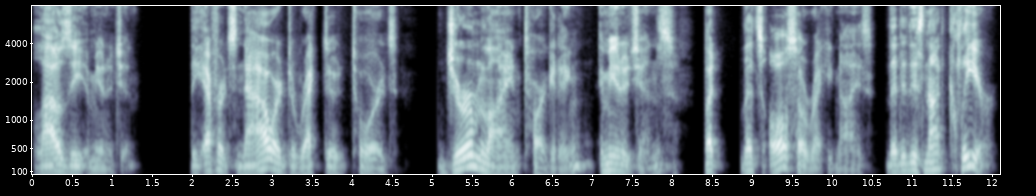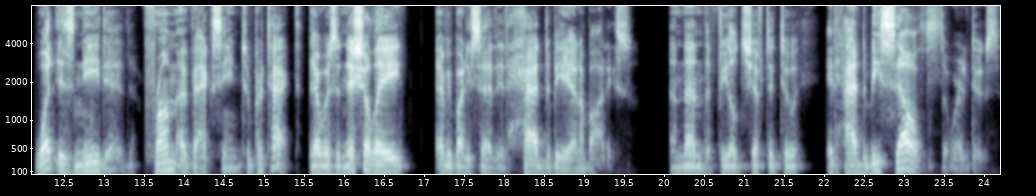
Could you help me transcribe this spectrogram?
lousy immunogen. The efforts now are directed towards germline targeting immunogens, but let's also recognize that it is not clear what is needed from a vaccine to protect. There was initially, everybody said it had to be antibodies. And then the field shifted to it had to be cells that were induced.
